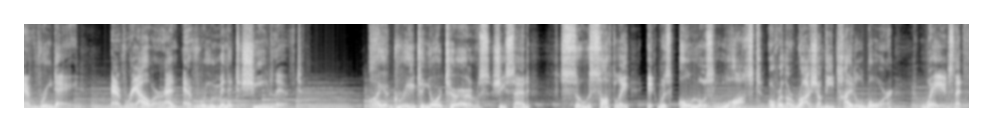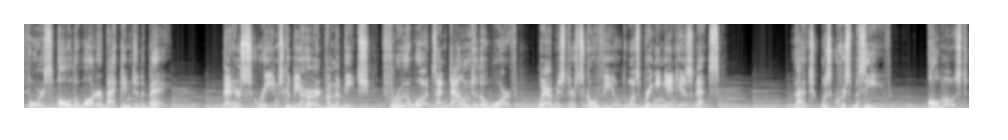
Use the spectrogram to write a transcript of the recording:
every day, every hour, and every minute she lived. I agree to your terms, she said, so softly it was almost lost over the rush of the tidal bore, waves that force all the water back into the bay. Then her screams could be heard from the beach, through the woods and down to the wharf where Mr. Schofield was bringing in his nets. That was Christmas Eve, almost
